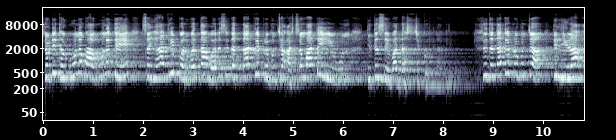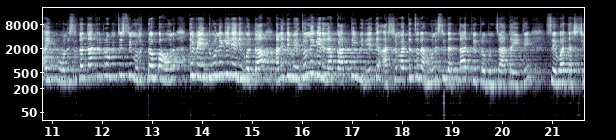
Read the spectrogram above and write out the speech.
शेवटी थकून भागून ते सह्याद्री पर्वतावर श्री दत्तात्रय प्रभूंच्या आश्रमात येऊन तिथं सेवा दास्य करू लागली. श्री दत्तात्रय प्रभूंच्या ती लीळा ऐकून श्री दत्तात्रय प्रभूंची श्री मृत पाहून ते वेधून गेलेले होता आणि ते वेधून गेलेला कार्तिवीर्य त्या आश्रमातच राहून श्री दत्तात्रय प्रभूंचा आता इथे सेवा दास्य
